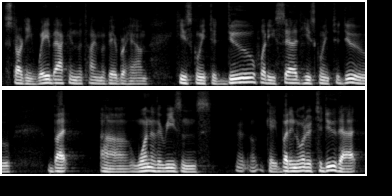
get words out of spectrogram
starting way back in the time of Abraham. He's going to do what he said he's going to do, but uh, one of the reasons, Uh, okay, but in order to do that,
